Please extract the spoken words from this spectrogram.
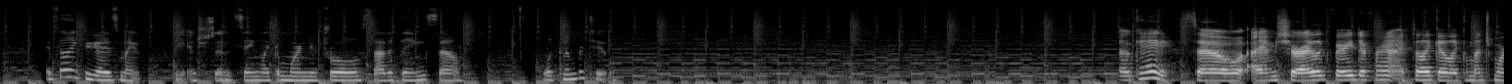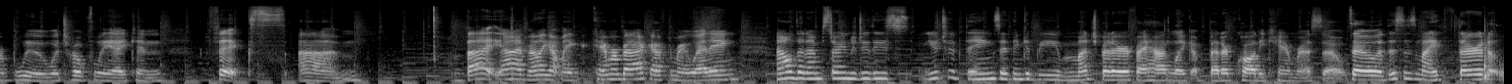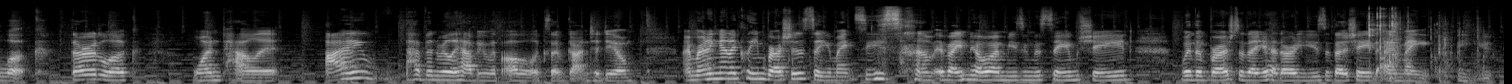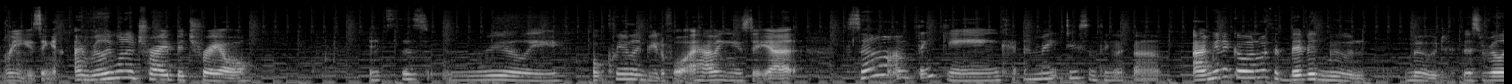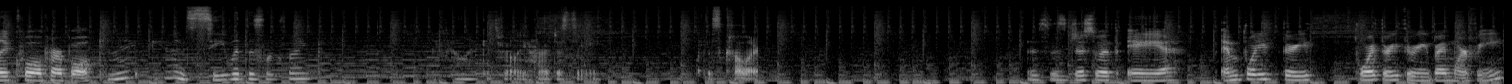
I feel like you guys might be interested in seeing like a more neutral side of things. So look number two. Okay, so I'm sure I look very different. I feel like I look much more blue, which hopefully I can fix. Um, but yeah, I finally got my camera back after my wedding. Now that I'm starting to do these YouTube things, I think it'd be much better if I had like a better quality camera. So, so this is my third look. Third look, one palette. I have been really happy with all the looks I've gotten to do. I'm running out of clean brushes, so you might see some, if I know I'm using the same shade with a brush that I had already used with that shade, I might be reusing it. I really want to try Betrayal. It's this really clearly beautiful. I haven't used it yet. So I'm thinking I might do something with that. I'm gonna go in with a Vivid Moon Mood, this really cool purple. Can I even see what this looks like? I feel like it's really hard to see this color. This is just with a M43 433 by Morphe.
